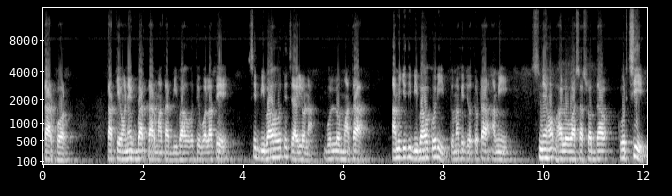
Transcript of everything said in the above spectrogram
তারপর তাকে অনেকবার তার মাতার বিবাহ হতে বলাতে সে বিবাহ হতে চাইল না। বলল, মাতা, আমি যদি বিবাহ করি, তোমাকে যতটা আমি স্নেহ, ভালোবাসা, শ্রদ্ধা করছি,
